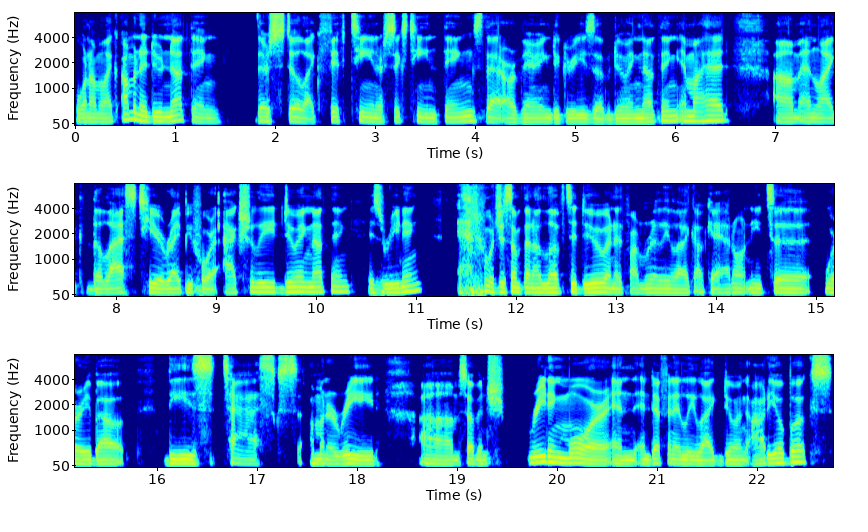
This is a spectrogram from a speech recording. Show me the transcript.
When I'm like, I'm going to do nothing, there's still like 15 or 16 things that are varying degrees of doing nothing in my head. Um, and like the last tier right before actually doing nothing is reading, which is something I love to do. And if I'm really like, okay, I don't need to worry about these tasks, I'm going to read. Um, so I've been sh- reading more and, and definitely like doing audiobooks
